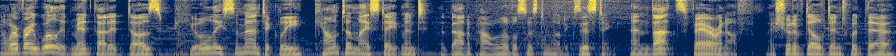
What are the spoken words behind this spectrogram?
However, I will admit that it does purely semantically counter my statement about a power level system not existing, and that's fair enough. I should have delved into it there,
